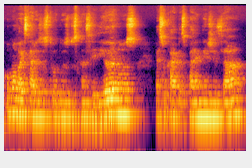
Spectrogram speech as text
como vai estar os estudos dos cancerianos. Peço cartas para energizar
